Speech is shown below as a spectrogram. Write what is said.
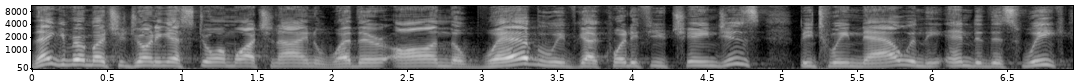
Thank you very much for joining us, Stormwatch 9 Weather on the Web. We've got quite a few changes between now and the end of this week.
